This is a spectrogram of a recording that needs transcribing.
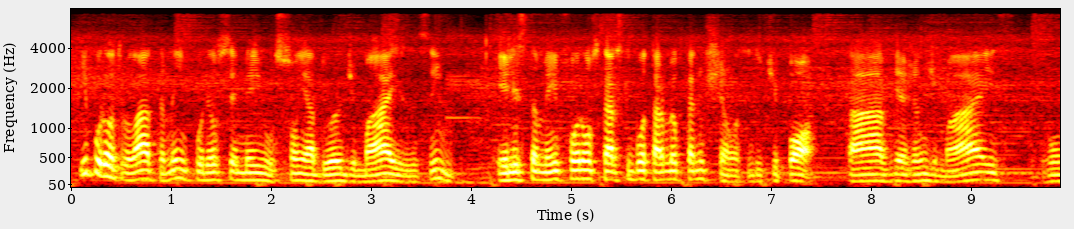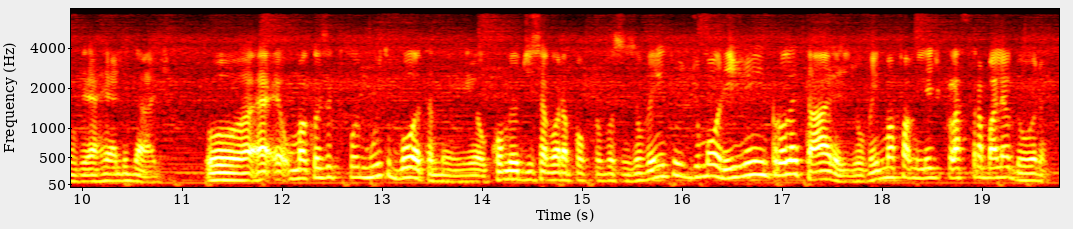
E por outro lado também, por eu ser meio sonhador demais, assim, eles também foram os caras que botaram meu pé no chão, assim, do tipo, ó, tá viajando demais, vamos ver a realidade. É, é uma coisa que foi muito boa também, eu, como eu disse agora há pouco para vocês, eu venho de uma origem proletária, eu venho de uma família de classe trabalhadora.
